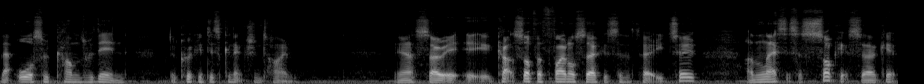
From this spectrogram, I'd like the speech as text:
that also comes within the quicker disconnection time. Yeah, so it, it cuts off the final circuits to the 32, unless it's a socket circuit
